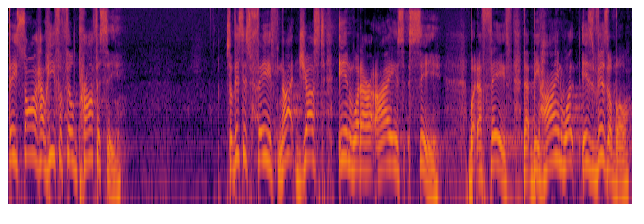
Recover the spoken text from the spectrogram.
They saw how he fulfilled prophecy. So, this is faith not just in what our eyes see, but a faith that behind what is visible,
